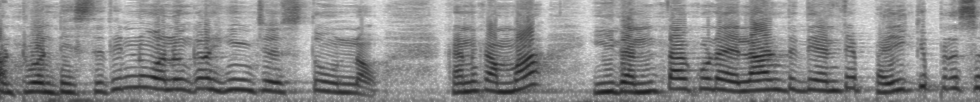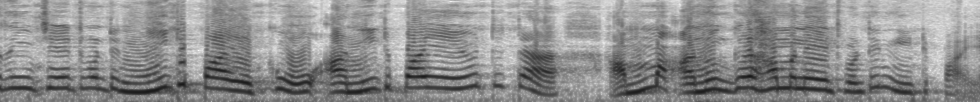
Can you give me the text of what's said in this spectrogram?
అటువంటి స్థితిని నువ్వు అనుగ్రహించేస్తూ ఉన్నావు. కనుకమ్మ ఇదంతా కూడా ఎలాంటిది అంటే పైకి ప్రసరించేటువంటి నీటిపాయకు ఆ నీటిపాయ ఏమిటట? అమ్మ అనుగ్రహం అనేటువంటి నీటిపాయ.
